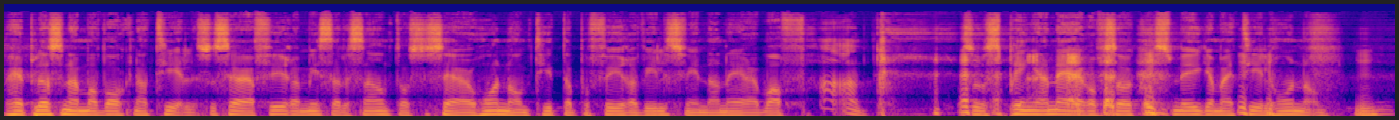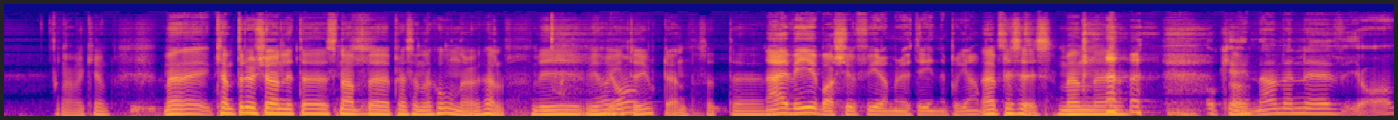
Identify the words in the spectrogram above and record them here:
Och helt plötsligt när man vaknar till så ser jag fyra missade samtal. Så ser jag honom titta på fyra vildsvin där nere. Vad fan! Så springer jag ner och försöker smyga mig till honom. Ja, vad kul. Men eh, kan inte du köra en lite snabb eh, presentation av dig själv? Vi, vi har ju Ja. inte gjort det än. Så att, eh, Nej, vi är ju bara 24 minuter in i programmet. nej, precis. Men Okej, Ja. nej men ja,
